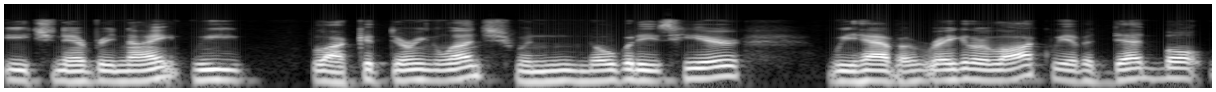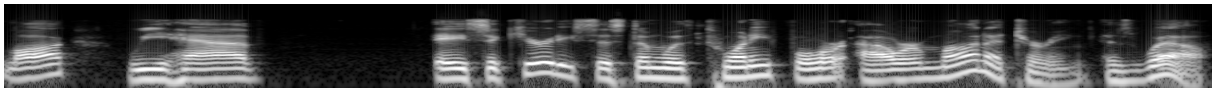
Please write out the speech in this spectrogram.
each and every night. We lock it during lunch when nobody's here. We have a regular lock. We have a deadbolt lock. We have a security system with 24 hour monitoring as well.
